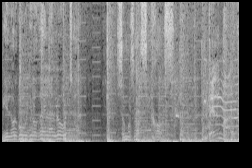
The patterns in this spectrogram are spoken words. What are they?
Ni el orgullo de la lucha. Somos los hijos del mar.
